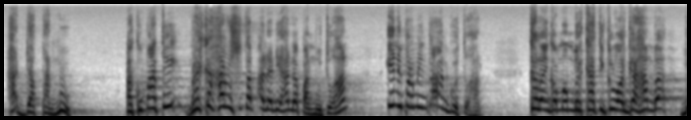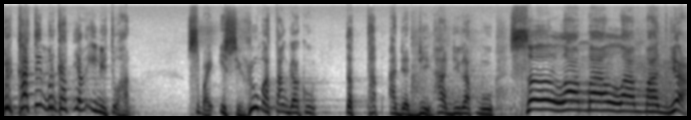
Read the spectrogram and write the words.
hadapanmu. Aku mati, mereka harus tetap ada di hadapanmu Tuhan. Ini permintaanku Tuhan. Kalau engkau memberkati keluarga hamba, berkati berkat yang ini Tuhan. Supaya isi rumah tanggaku tetap ada di hadiratmu selama-lamanya.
